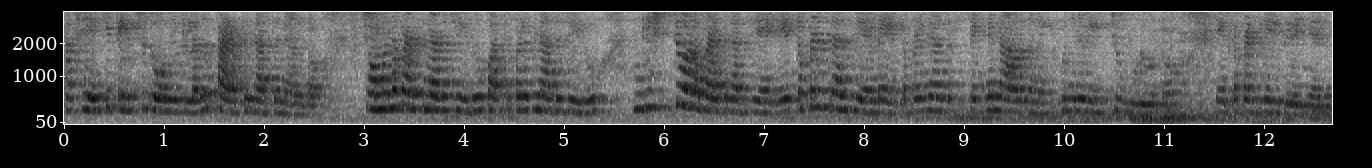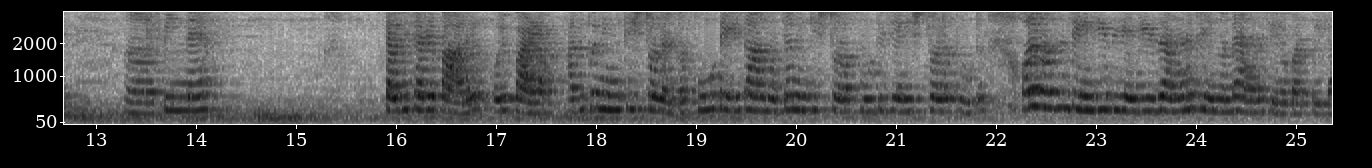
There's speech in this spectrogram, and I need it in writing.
പക്ഷെ എനിക്ക് ടേസ്റ്റ് തോന്നിയിട്ടുള്ളത് പഴത്തിന്റെ അകത്ത് തന്നെയാണ് കേട്ടോ ചുമന്ന പഴത്തിനകത്ത് ചെയ്തു പച്ചപ്പഴത്തിനകത്ത് ചെയ്തു. നിങ്ങൾക്ക് ഇഷ്ടമുള്ള പഴത്തിനകത്ത് ചെയ്യാം ഏത്തപ്പഴത്തിനകത്ത് ചെയ്യേണ്ട ഏത്തപ്പഴത്തിനകത്ത് പ്രഗ്നന്റ് ആണെന്നുണ്ടെങ്കിൽ കുഞ്ഞിന് വെയിറ്റ് കൂടും കേട്ടോ. ഏത്തപ്പഴത്തിൽ ചെയ്ത് കഴിഞ്ഞാൽ. പിന്നെ തിളപ്പിച്ചാറിയ പാൽ ഒരു പഴം. അതിപ്പോൾ നിങ്ങൾക്ക് ഇഷ്ടമുള്ള എടുത്തോ? ഫ്രൂട്ട് ഏതാണെന്ന് വെച്ചാൽ നിങ്ങൾക്ക് ഇഷ്ടമുള്ള സ്മൂത്തി ചെയ്യാൻ ഇഷ്ടമുള്ള ഫ്രൂട്ട് ഓരോ ദിവസം ചേഞ്ച് ചെയ്ത് ചേഞ്ച് ചെയ്ത് അങ്ങനെ ചെയ്യുന്നുണ്ടെങ്കിൽ അങ്ങനെ ചെയ്തോ കുഴപ്പമില്ല.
